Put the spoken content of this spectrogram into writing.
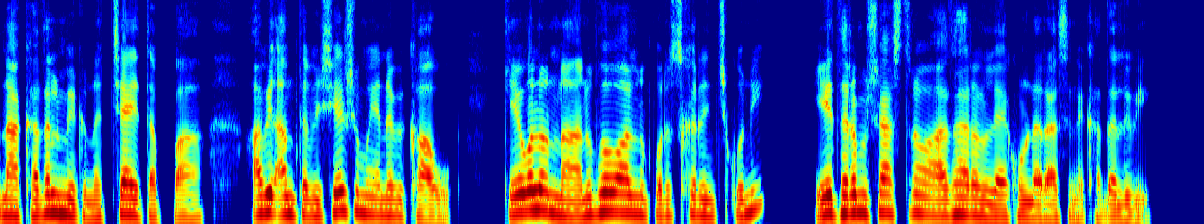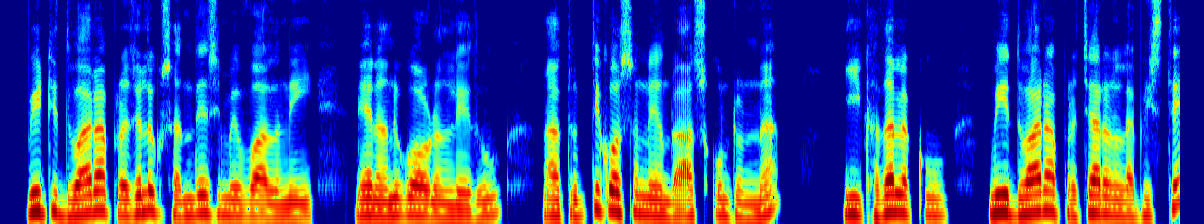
నా కథలు మీకు నచ్చాయి తప్ప అవి అంత విశేషమైనవి కావు. కేవలం నా అనుభవాలను పురస్కరించుకొని ఏ ధర్మశాస్త్రం ఆధారం లేకుండా రాసిన కథలివి. వీటి ద్వారా ప్రజలకు సందేశం ఇవ్వాలని నేను అనుకోవడం లేదు. నా తృప్తి కోసం నేను రాసుకుంటున్న. ఈ కథలకు మీ ద్వారా ప్రచారం లభిస్తే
